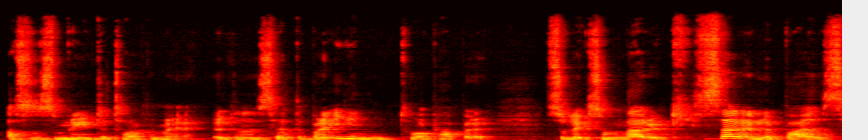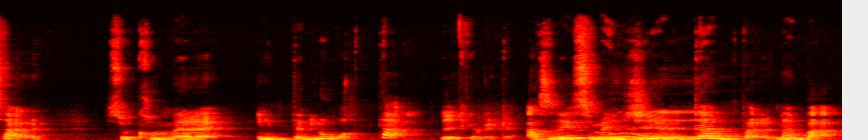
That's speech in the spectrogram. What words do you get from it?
Alltså som du inte torkar med. Utan du sätter bara in toapapper. Så liksom när du kissar eller bajsar så kommer det inte låta lika mycket. Alltså det är som en ljuddämpare. Den bara,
